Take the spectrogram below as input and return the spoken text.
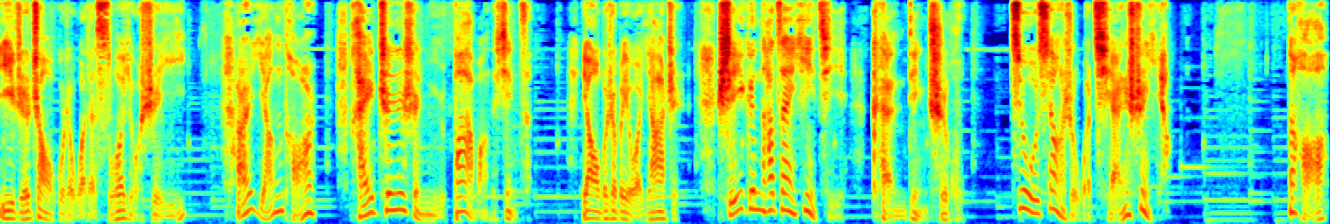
一直照顾着我的所有事宜。而杨桃儿还真是女霸王的性子，要不是被我压制，谁跟她在一起肯定吃苦，就像是我前世一样。那好，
